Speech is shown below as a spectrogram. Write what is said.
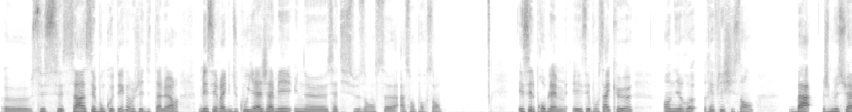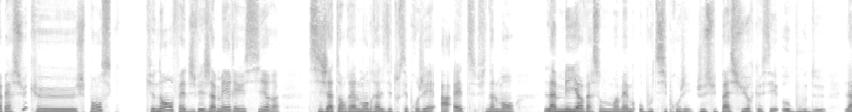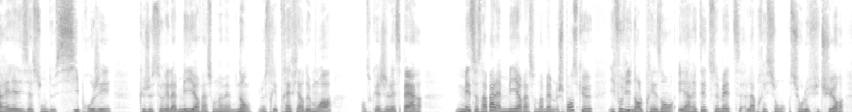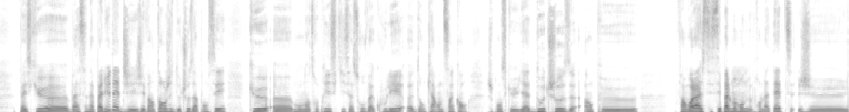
C'est ça, c'est bon côté, comme je l'ai dit tout à l'heure. Mais c'est vrai que du coup, il n'y a jamais une satisfaisance à 100%. Et c'est le problème. Et c'est pour ça que, en y réfléchissant, bah, je me suis aperçue que je pense que non, en fait, je vais jamais réussir si j'attends réellement de réaliser tous ces projets à être finalement la meilleure version de moi-même au bout de six projets. Je suis pas sûre que c'est au bout de la réalisation de six projets que je serai la meilleure version de moi-même. Non, je serai très fière de moi, en tout cas je l'espère, mais ce sera pas la meilleure version de moi-même. Je pense que il faut vivre dans le présent et arrêter de se mettre la pression sur le futur parce que euh, bah, ça n'a pas lieu d'être. J'ai 20 ans, j'ai d'autres choses à penser que euh, mon entreprise qui, ça se trouve, va couler euh, dans 45 ans. Je pense qu'il y a d'autres choses un peu... Enfin voilà, c'est pas le moment de me prendre la tête. Je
